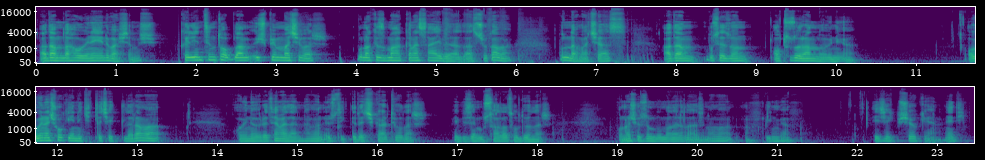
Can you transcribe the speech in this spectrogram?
Adam daha oyuna yeni başlamış. Clint'in toplam 3000 maçı var. Buna kızma hakkına sahip biraz az çok ama bunda maçı az. Adam bu sezon 30 oranla oynuyor. Oyuna çok yeni kitle çektiler ama oyunu öğretemeden hemen üst liglere çıkartıyorlar. Ve bize musallat oluyorlar. Buna çözüm bulmaları lazım ama bilmiyorum. Diyecek bir şey yok yani. Ne diyeyim.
